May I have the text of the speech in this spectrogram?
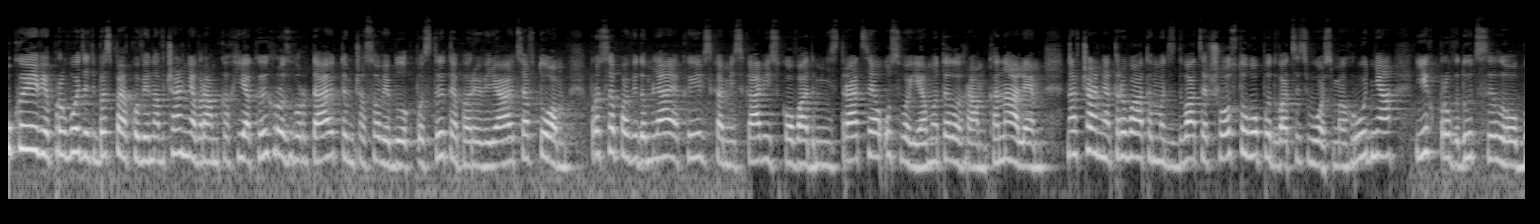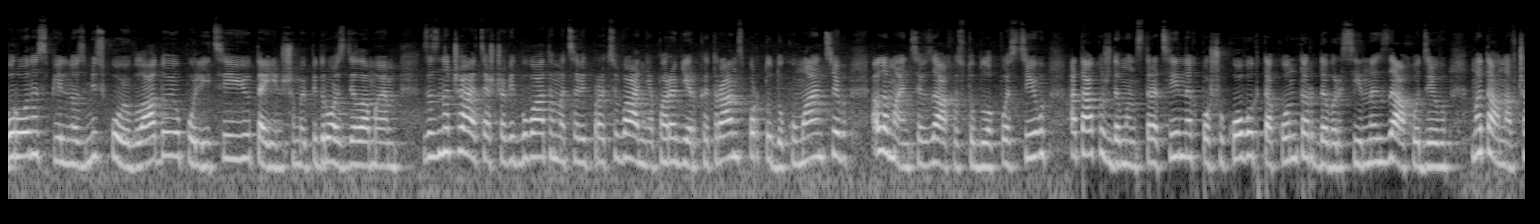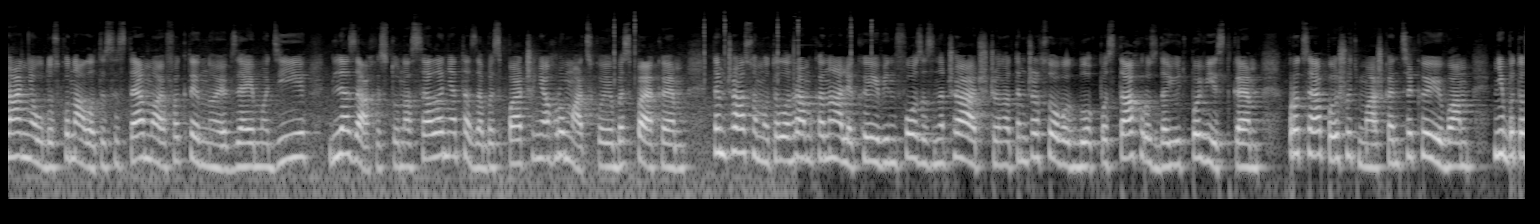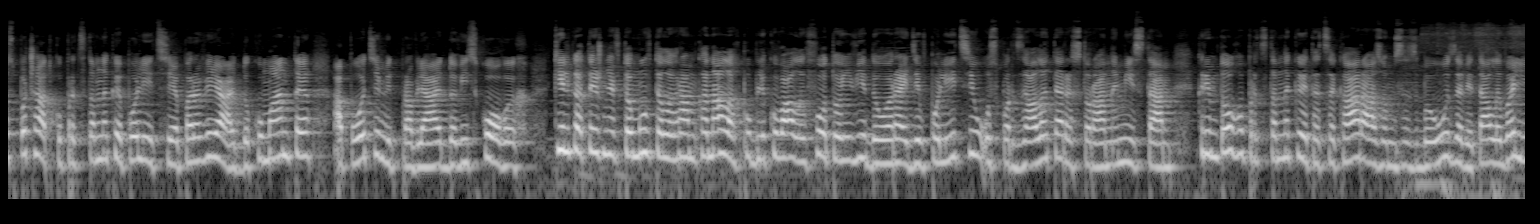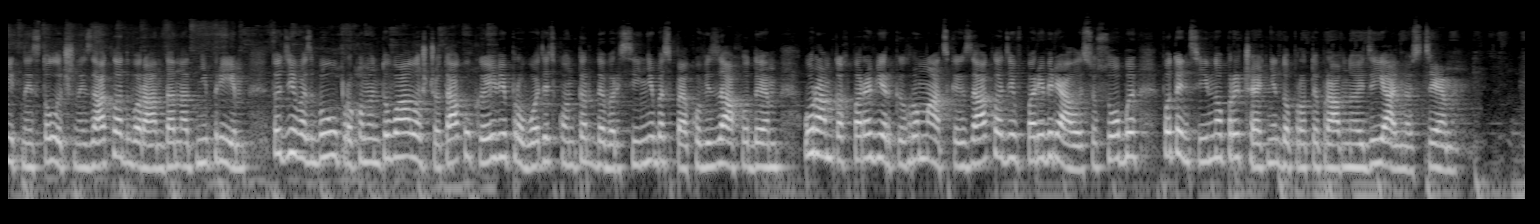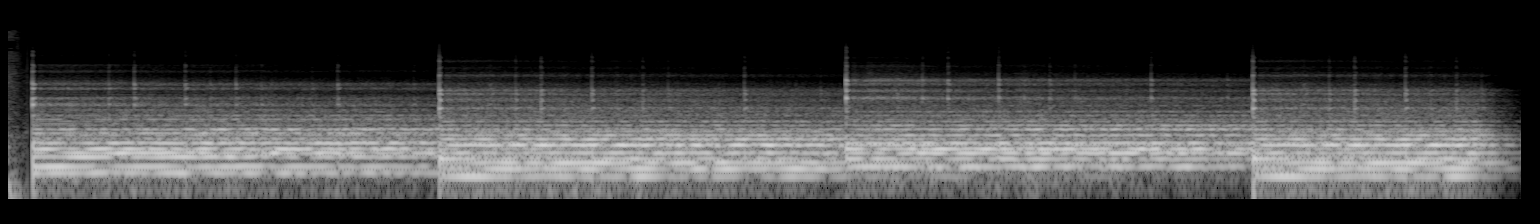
У Києві проводять безпекові навчання, в рамках яких розгортають тимчасові блокпости та перевіряють авто. Про це повідомляє Київська міська військова адміністрація у своєму телеграм-каналі. Навчання триватимуть з 26 по 28 грудня. Їх проведуть сили оборони спільно з міською владою, поліцією та іншими підрозділами. Зазначається, що відбуватиметься відпрацювання перевірки транспорту, документів, елементів захисту блокпостів, а також демонстраційних, пошукових та контрдиверсійних заходів. Мета навчання удосконалити систему ефективної взаємодії для захисту населення та забезпечення громадської безпеки. Тим часом у телеграм-каналі «Київінфо» зазначають, що на тимчасових блокпостах роздають повістки. Про це пишуть мешканці Києва. Нібито спочатку представники поліції перевіряють документи, а потім відправляють до військових. Кілька тижнів тому в телеграм-каналах публікували фото і відео рейдів поліції у спортзали та ресторани міста. Крім того, представники ТЦК разом з СБУ завітали в елітний столичний заклад Веранда на Дніпрі. Тоді в СБУ прокоментували, що так у Києві проводять контрдиверсійні безпекові заходи. У рамках перевірки громадських закладів перевірялись особи потенційно причетні до протиправної діяльності.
